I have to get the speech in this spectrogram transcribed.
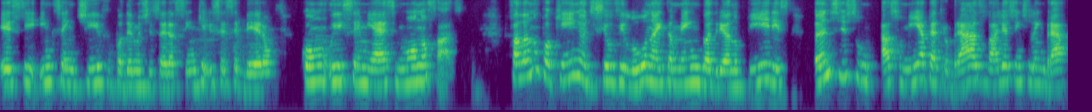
esse incentivo, podemos dizer assim, que eles receberam com o ICMS monofásico. Falando um pouquinho de Silvio Luna e também do Adriano Pires, antes de assumir a Petrobras, vale a gente lembrar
